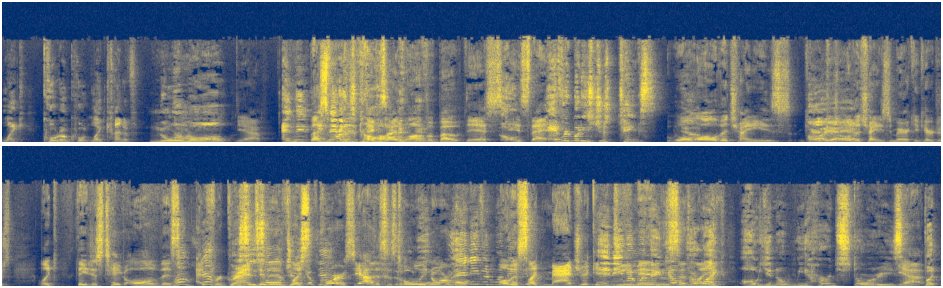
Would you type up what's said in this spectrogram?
like quote unquote like kind of normal, Normal, Yeah. and then That's and then one of the things. I love about this Oh, is that everybody's just takes well, yeah. all the Chinese oh, characters, yeah, all yeah. the Chinese American characters, like they just take all of this Oh, for granted. all Of, like, of course, yeah, this is totally Well, normal. and even when All this go- like magic and, and demons even when they go, and they're like, like, oh, you know, we heard stories, Yeah. but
